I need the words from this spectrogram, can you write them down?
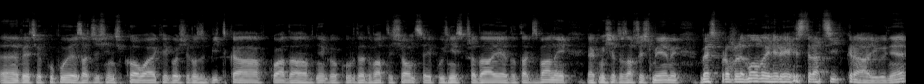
e, wiecie, kupuje za 10 koła jakiegoś rozbitka, wkłada w niego, kurde, 2000 i później sprzedaje do tak zwanej, jak my się to zawsze śmiejemy, bezproblemowej rejestracji w kraju, nie?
